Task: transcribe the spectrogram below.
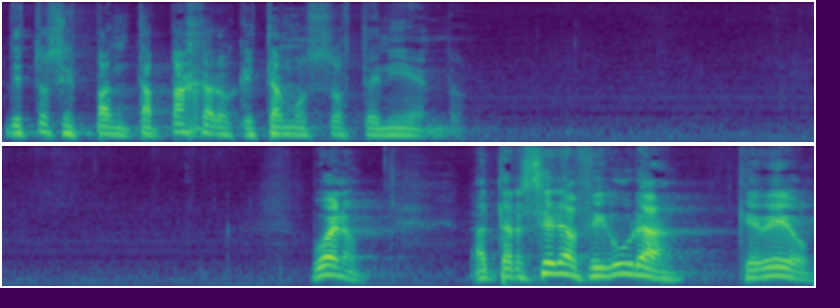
de estos espantapájaros que estamos sosteniendo? Bueno, la tercera figura que veo,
